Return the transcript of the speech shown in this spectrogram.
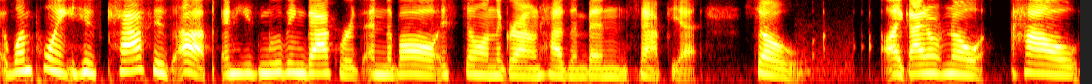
At one point, his calf is up and he's moving backwards, and the ball is still on the ground, hasn't been snapped yet. So, like, I don't know how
